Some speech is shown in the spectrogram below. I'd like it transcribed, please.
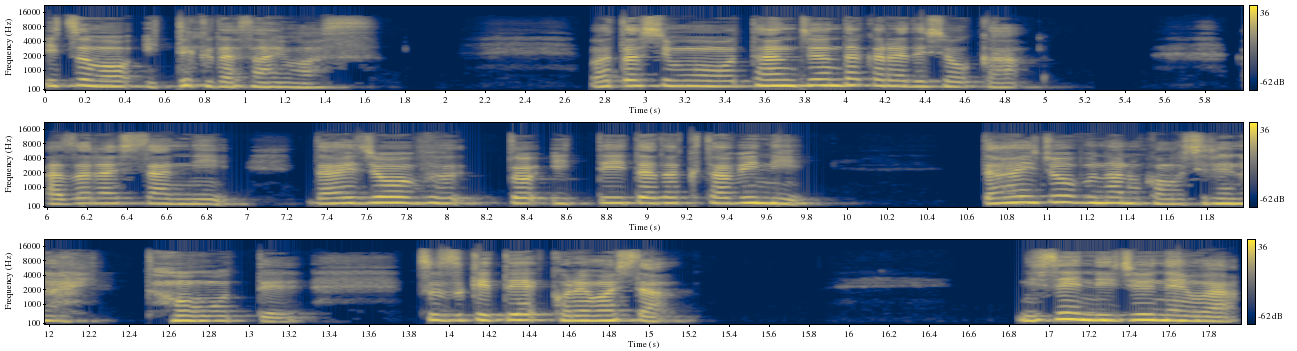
いつも言ってくださいます。私も単純だからでしょうか。アザラシさんに大丈夫と言っていただくたびに大丈夫なのかもしれないと思って続けてこれました。2020年は、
